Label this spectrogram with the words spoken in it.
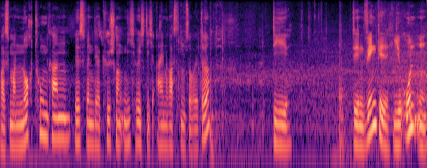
Was man noch tun kann, ist, wenn der Kühlschrank nicht richtig einrasten sollte, die, den Winkel hier unten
